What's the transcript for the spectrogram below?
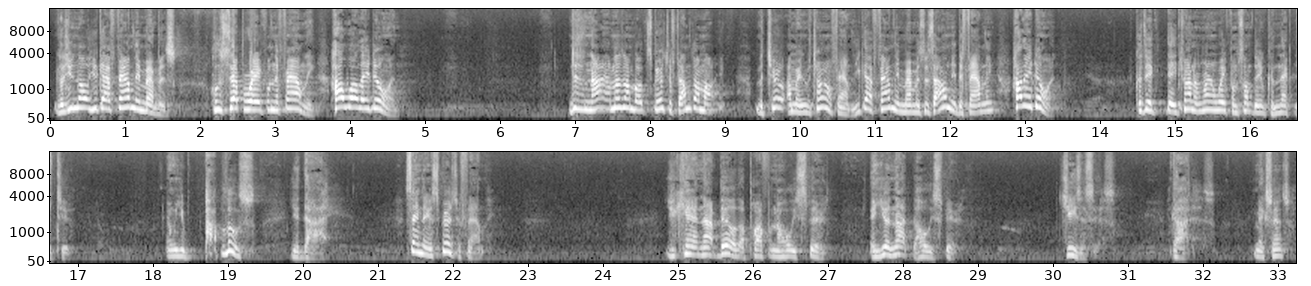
Because you know you got family members who separate from the family. How well are they doing? This is not, I'm not talking about spiritual family, I'm talking about material, I mean, maternal family. You got family members who say, I don't need the family. How are they doing? Because they, they're trying to run away from something they're connected to. And when you pop loose, you die. Same thing in spiritual family. You can't not build apart from the Holy Spirit. And you're not the Holy Spirit. Jesus is. God is. Make sense?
